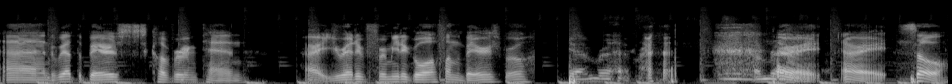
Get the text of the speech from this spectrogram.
and we had the Bears covering ten. All right, you ready for me to go off on the Bears, bro? Yeah, I'm ready. I'm All ready. right, all right. So,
